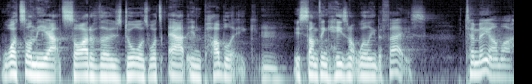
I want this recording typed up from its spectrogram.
what's on the outside of those doors, what's out in public, mm. is something he's not willing to face. To me, I'm like,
